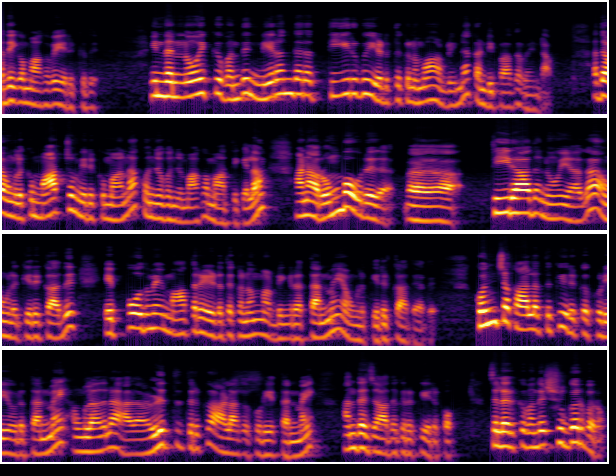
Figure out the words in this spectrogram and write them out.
அதிகமாகவே இருக்குது. இந்த நோய்க்கு வந்து நிரந்தர தீர்வு எடுத்துக்கணுமா அப்படின்னா கண்டிப்பாக வேண்டாம். அது அவங்களுக்கு மாற்றம் இருக்குமானா கொஞ்சம் கொஞ்சமாக மாற்றிக்கலாம் ஆனால் ரொம்ப ஒரு தீராத நோயாக அவங்களுக்கு இருக்காது. எப்போதுமே மாத்திரை எடுத்துக்கணும் அப்படிங்கிற தன்மை அவங்களுக்கு இருக்காது அது. கொஞ்ச காலத்துக்கு இருக்கக்கூடிய ஒரு தன்மை அவங்களால அதில் அழுத்தத்திற்கு ஆளாகக்கூடிய தன்மை அந்த ஜாதகருக்கு இருக்கும். சிலருக்கு வந்து சுகர் வரும்.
